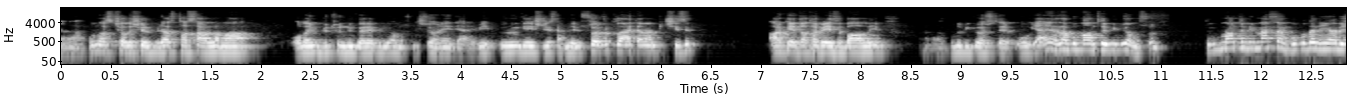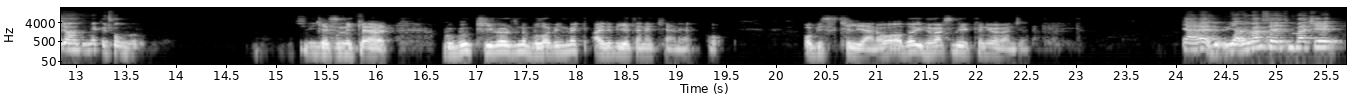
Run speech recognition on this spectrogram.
e, bu nasıl çalışır? Biraz tasarlama, olayın bütününü görebiliyor musun? İşte örneğin yani bir ürün geliştireceksen bile bir server client hemen bir çizip arkaya database'i bağlayıp e, bunu bir gösterip o yani en azından bu mantığı biliyor musun? Çünkü bu mantığı bilmezsen Google'da neyi arayacağını bilmek de çok zor oluyor. Şey Kesinlikle evet. Google keyword'ünü bulabilmek ayrı bir yetenek yani. O, o bir skill yani. O da üniversitede yükleniyor bence. Yani evet. Ya üniversite eğitim bence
